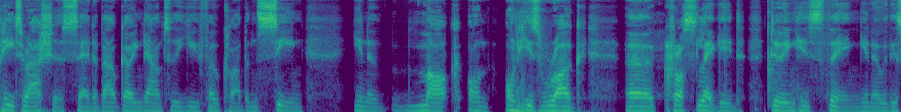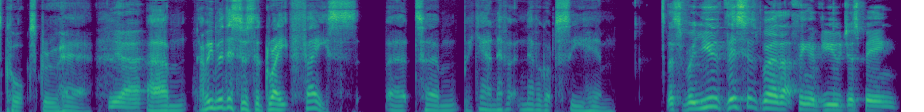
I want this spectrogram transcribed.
Peter Asher said about going down to the UFO club and seeing you know, Mark on on his rug, uh, cross-legged, doing his thing, you know, with his corkscrew hair. Yeah. Um, I mean, but this was the great face. But, um, but yeah, never never got to see him. That's but you. This is where that thing of you just being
